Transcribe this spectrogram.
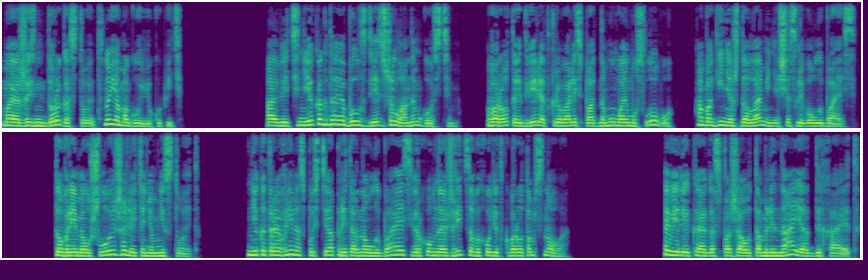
Моя жизнь дорого стоит, но я могу ее купить. А ведь некогда я был здесь желанным гостем. Ворота и двери открывались по одному моему слову, а богиня ждала меня, счастливо улыбаясь. То время ушло, и жалеть о нем не стоит. Некоторое время спустя, приторно улыбаясь, верховная жрица выходит к воротам снова. Великая госпожа утомлена и отдыхает.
